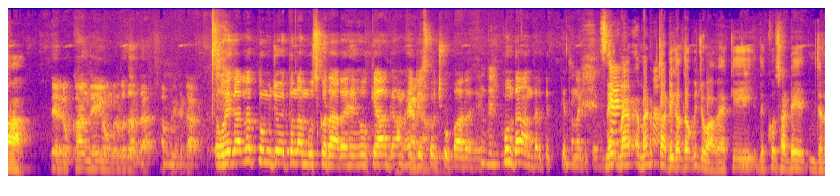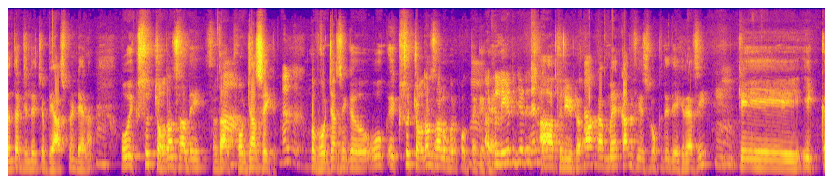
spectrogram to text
ਹਾਂ। ਤੇ ਲੋਕਾਂ ਦੀ ਉਮਰ ਵਧਾਉਂਦਾ ਆਪਣੀ ਘਟਾ ਕੇ। ਉਹੀ ਗੱਲ ਨਾ ਤੁਮ ਜੋ ਇਤਨਾ ਮੁਸਕਰਾ ਰਹੇ ਹੋ ਕਿਆ ਗਮ ਹੈ ਜਿਸਕੋ ਛੁਪਾ ਰਹੇ? ਹੁੰਦਾ ਅੰਦਰ ਕਿ- ਕਿਤੇ ਨਾ ਕਿਤੇ। ਨਹੀਂ ਮੈਂ ਮੈਡਮ ਤੁਹਾਡੀ ਗੱਲ ਦਾ ਉਹ ਵੀ ਜਵਾਬ ਹੈ ਕਿ ਦੇਖੋ ਸਾਡੇ ਜਲੰਧਰ ਜ਼ਿਲ੍ਹੇ ਚ ਬਿਆਸ ਪਿੰਡ ਹੈ ਨਾ ਉਹ 114 ਸਾਲ ਦੇ ਸਰਦਾਰ ਫੌਜਾਂ ਸਿੰਘ। ਬਿਲਕੁਲ। ਉਹ ਫੌਜਾਂ ਸਿੰਘ ਉਹ 114 ਸਾਲ ਉਮਰ ਭੁਗਤ ਕੇ ਗਏ। ਐਥਲੀਟ ਜਿਹੜੇ ਸੀ, ਆ ਐਥਲੀਟ ਆ ਮੈਂ ਕੱਲ ਫੇਸਬੁੱਕ ਤੇ ਦੇਖ ਰਿਹਾ ਸੀ ਕਿ ਇੱਕ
